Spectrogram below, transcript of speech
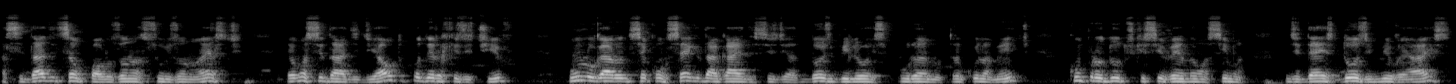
a cidade de São Paulo, Zona Sul e Zona Oeste, é uma cidade de alto poder aquisitivo, um lugar onde você consegue dar guidance de 2 bilhões por ano tranquilamente, com produtos que se vendam acima de 10, 12 mil reais.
